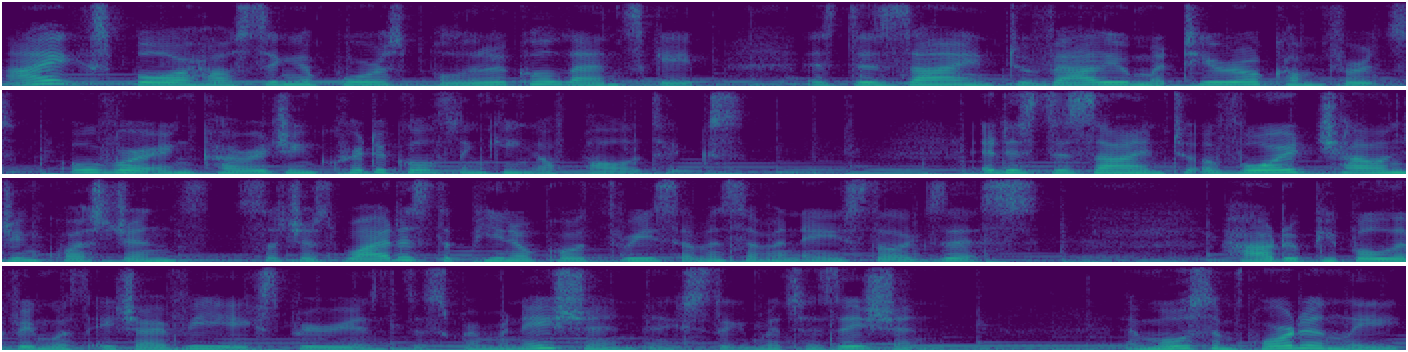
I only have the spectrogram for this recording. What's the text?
I explore how Singapore's political landscape is designed to value material comforts over encouraging critical thinking of politics. It is designed to avoid challenging questions such as why does the Penal Code 377A still exist? How do people living with HIV experience discrimination and stigmatization? And most importantly,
